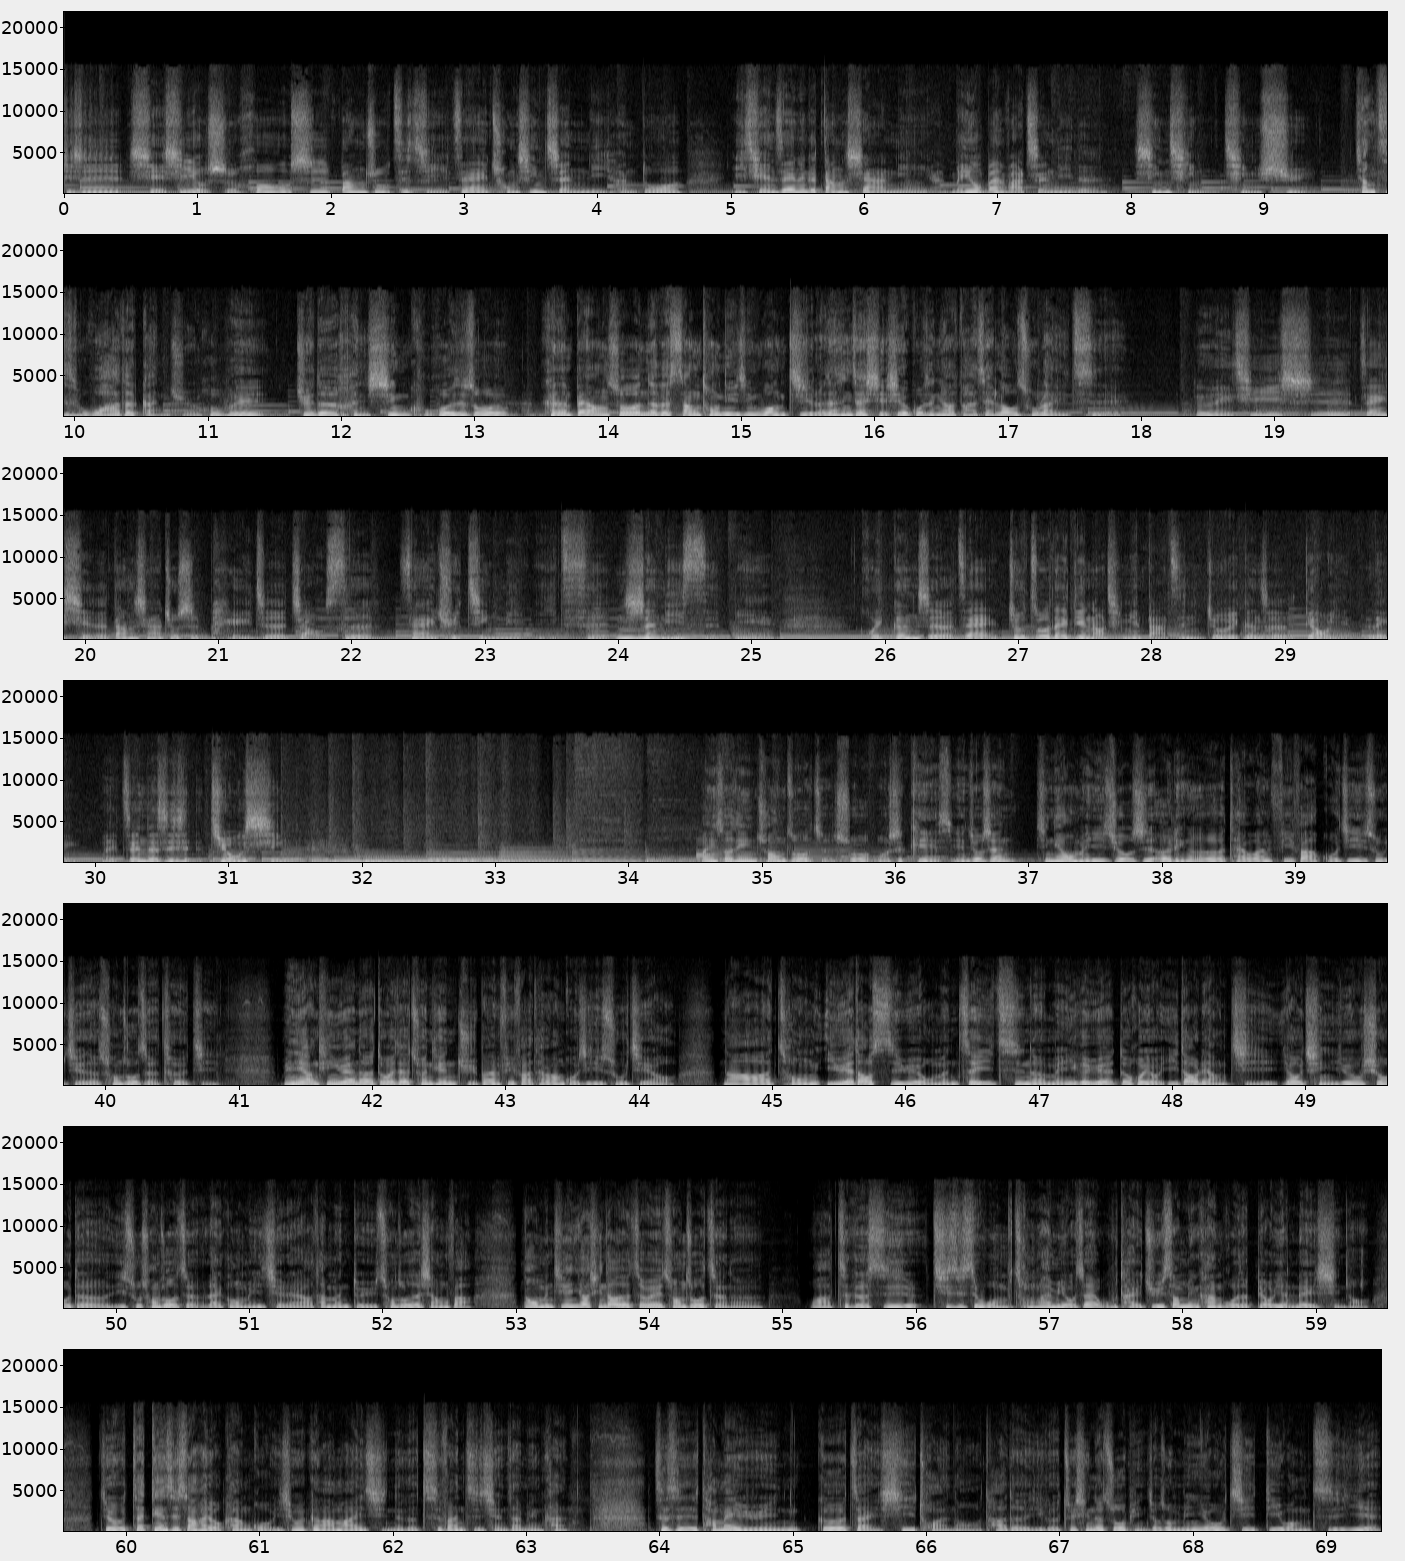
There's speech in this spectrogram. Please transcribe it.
其实写戏有时候是帮助自己再重新整理很多以前在那个当下你没有办法整理的心情情绪。这样子挖的感觉会不会觉得很辛苦？或者是说，可能比方说那个伤痛你已经忘记了，但是你在写戏的过程，你要把它再捞出来一次，哎。对，其实，在写的当下，就是陪着角色再去经历一次生离死别，嗯、会跟着在就坐在电脑前面打字，你就会跟着掉眼泪，对，真的是揪心。欢迎收听创作者说，我是 Kiss 研究生。今天我们依旧是二零二二台湾非法国际艺术节的创作者特辑。每年两厅院呢都会在春天举办非法台湾国际艺术节哦。那从一月到四月，我们这一次呢，每一个月都会有一到两集邀请优秀的艺术创作者来跟我们一起聊聊他们对于创作的想法。那我们今天邀请到的这位创作者呢？哇，这个是其实是我们从来没有在舞台剧上面看过的表演类型哦，就在电视上还有看过，以前会跟阿妈一起那个吃饭之前在那边看。这是唐美云歌仔戏团哦，他的一个最新的作品叫做《冥游记帝王之夜》。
